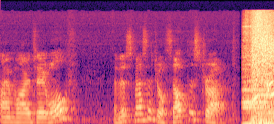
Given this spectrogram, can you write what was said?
I'm YJ Wolf, and this message will self-destruct.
